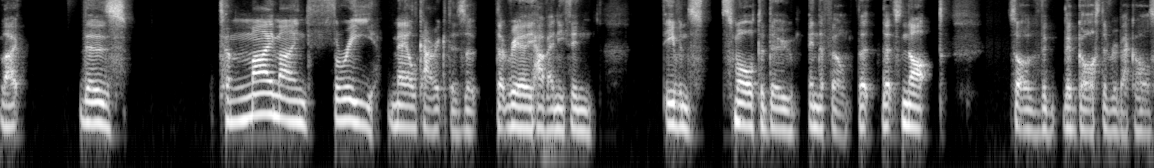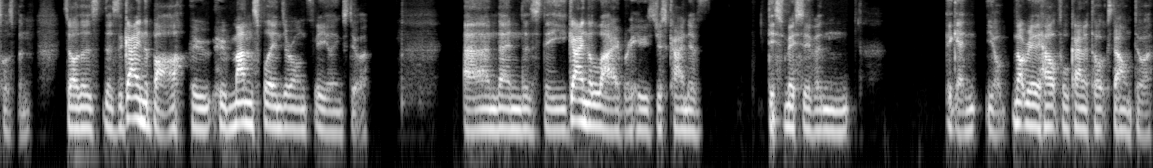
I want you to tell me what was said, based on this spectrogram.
Like there's to my mind three male characters that that really have anything even small to do in the film that that's not sort of the the ghost of Rebecca Hall's husband. So there's there's the guy in the bar who who mansplains her own feelings to her. And then there's the guy in the library who's just kind of dismissive and again, you know, not really helpful, kind of talks down to her.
